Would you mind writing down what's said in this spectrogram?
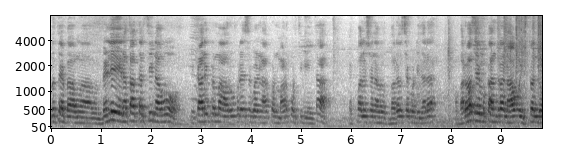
ಮತ್ತು ಬೆಳ್ಳಿ ರಥ ತರಿಸಿ ನಾವು ಈ ಕಾರ್ಯಕ್ರಮ ರೂಪುರೇಷೆಗಳನ್ನ ಹಾಕೊಂಡು ಮಾಡಿಕೊಡ್ತೀವಿ ಅಂತ ಹುಸೇನ್ ಅವರು ಭರವಸೆ ಕೊಟ್ಟಿದ್ದಾರೆ. ಭರವಸೆ ಮುಖಾಂತರ ನಾವು ಇಷ್ಟೊಂದು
